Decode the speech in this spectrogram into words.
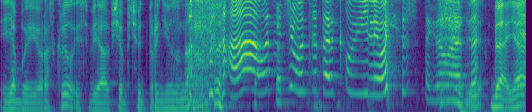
И я бы ее раскрыл, если бы я вообще чуть про нее знал. А, вот почему ты так увиливаешь. Тогда ладно. Да, я,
